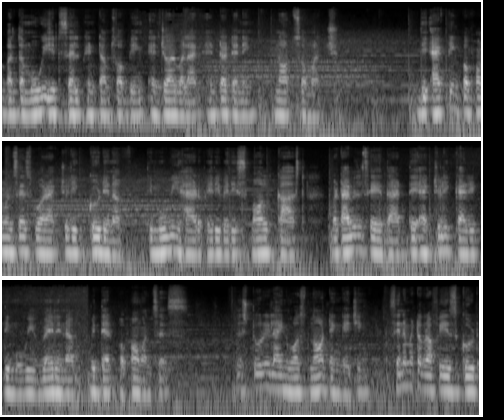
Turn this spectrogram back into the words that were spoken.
but the movie itself, in terms of being enjoyable and entertaining, not so much. The acting performances were actually good enough. The movie had very very small cast, but I will say that they actually carried the movie well enough with their performances. The storyline was not engaging. Cinematography is good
